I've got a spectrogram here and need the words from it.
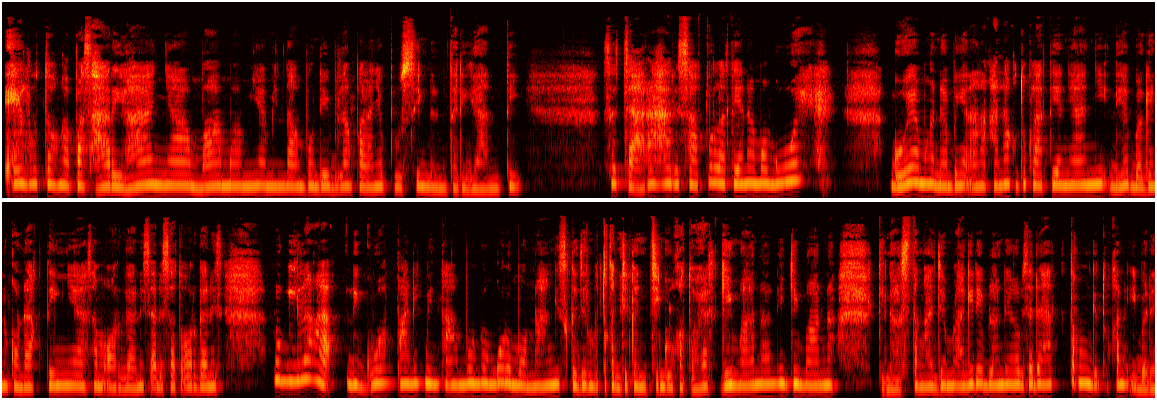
Eh lu tau gak pas hari hanya Mama Mia minta ampun dia bilang palanya pusing dan minta diganti Secara hari Sabtu latihan sama gue. Gue yang mengendampingin anak-anak untuk latihan nyanyi. Dia bagian conductingnya sama organis. Ada satu organis. Lu gila gak? Di gue panik minta ampun dong. Gue udah mau nangis kejar lu kencing-kencing. Gue ke toilet. Gimana nih? Gimana? Tinggal setengah jam lagi dia bilang dia gak bisa dateng gitu kan. Ibadah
